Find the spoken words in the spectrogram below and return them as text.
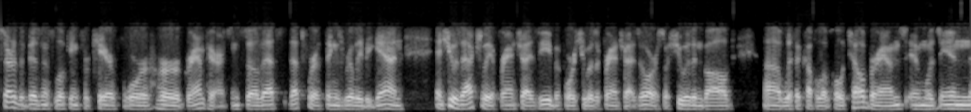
started the business looking for care for her grandparents, and so that's that's where things really began. And she was actually a franchisee before she was a franchisor, so she was involved uh, with a couple of hotel brands and was in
